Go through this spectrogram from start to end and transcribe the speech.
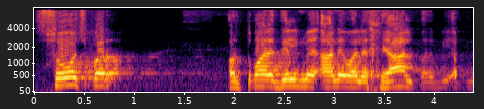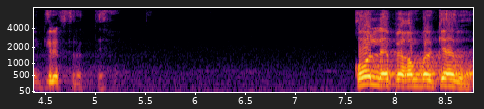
سوچ پر اور تمہارے دل میں آنے والے خیال پر بھی اپنی گرفت رکھتے ہیں۔ قول لے پیغمبر، کہہ دو،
